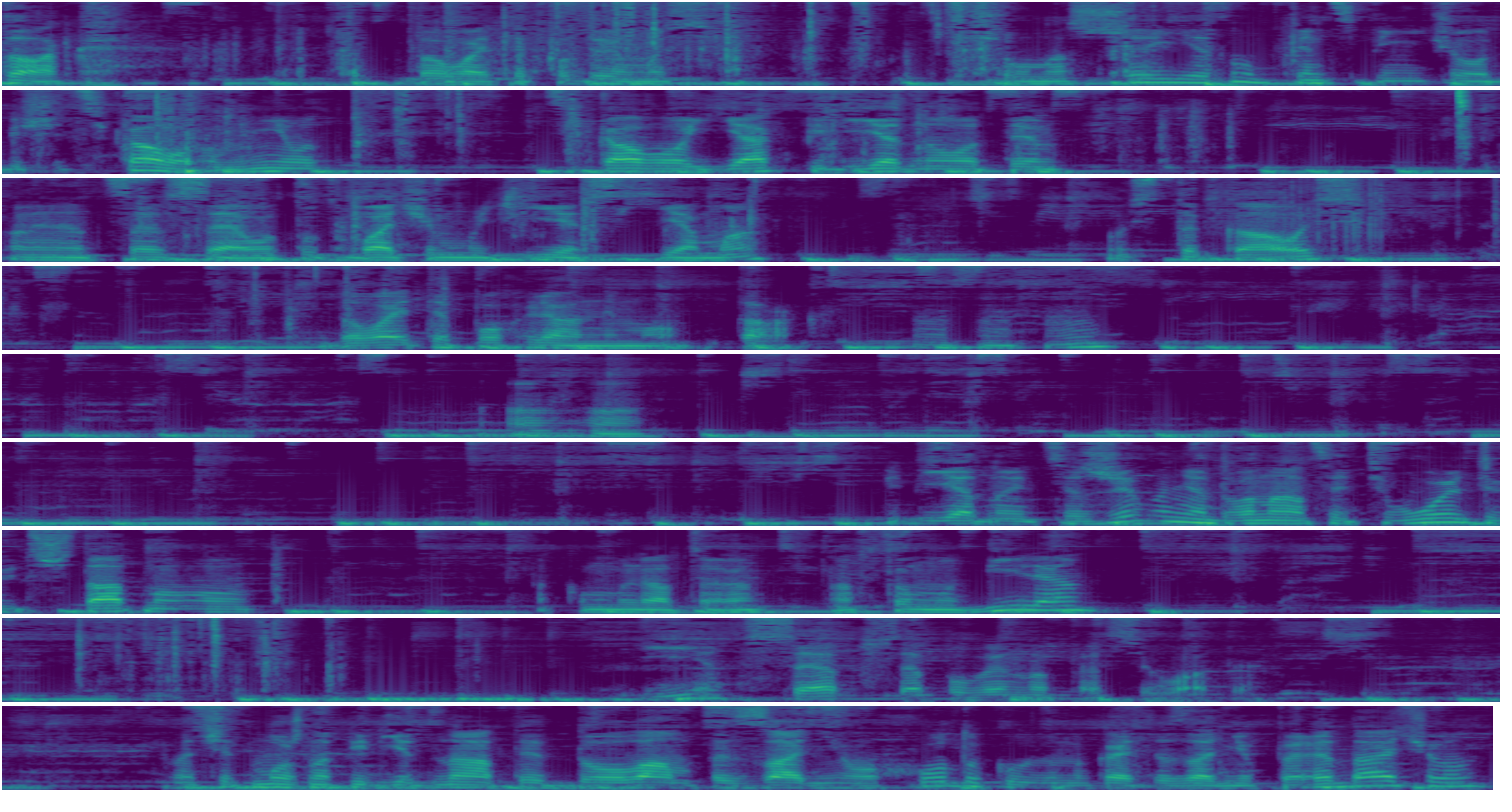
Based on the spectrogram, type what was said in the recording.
Так, давайте подивимось, що у нас ще є. Ну, в принципі, нічого більше цікавого. Мені от цікаво, як під'єднувати це все. От тут бачимо, є схема. Ось така ось. Давайте поглянемо. Так. Ага. Під'єднується живлення 12 вольт від штатного акумулятора автомобіля. І все, все повинно працювати. Значить, Можна під'єднати до лампи заднього ходу, коли вимикаєте задню передачу.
